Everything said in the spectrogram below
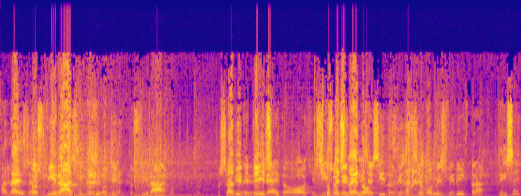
Φαντάζεσαι. Το σφυράζει, είναι το δι- το σφυράζει. Σαν διαιτητής. Ε, το- Όχι, εσύ Στο είσαι ο πεσμένο. διαιτητής, Εσύ το διαιτητής, εγώ είμαι η σφυρίχτρα. Τι είσαι.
